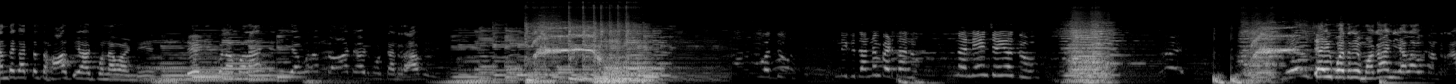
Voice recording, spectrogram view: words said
ఎంతగత్తలతో హాకీ ఆడుకున్నావండి లేడీ అలాంటి ఎవరంతో ఆట ఆడుకుంటాను రావే వద్దు నీకు దండం పెడతాను. నన్నేం చేయొద్దు? ఏం చేయకపోతే నీ మగాన్ని ఎలా అవుతాను రా.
